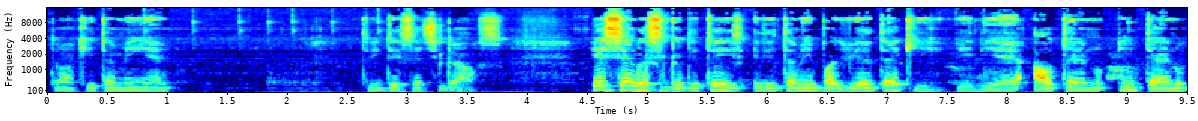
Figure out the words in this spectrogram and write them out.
Então, aqui também é 37 graus. Esse ângulo 53, ele também pode vir até aqui. Ele é alterno interno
